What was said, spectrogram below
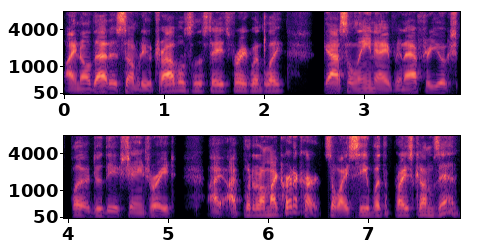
I know that as somebody who travels to the states frequently. Gasoline, even after you do the exchange rate, I, I put it on my credit card, so I see what the price comes in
